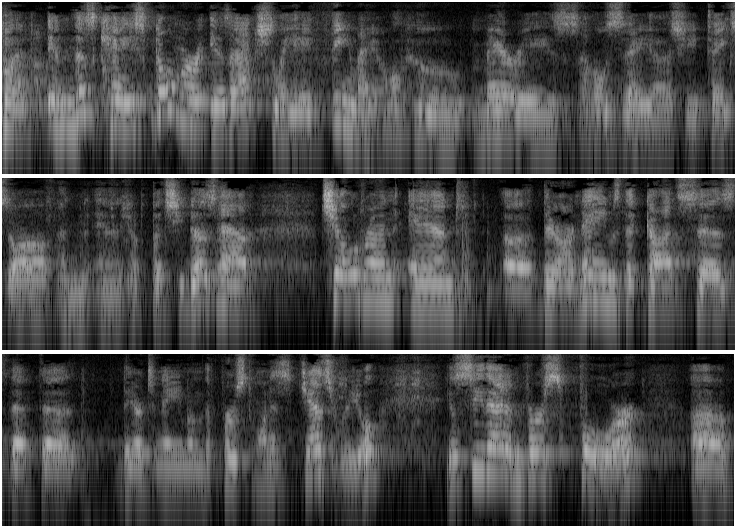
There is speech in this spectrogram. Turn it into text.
But in this case, Gomer is actually a female who marries Hosea. She takes off, and, and but she does have children, and uh, there are names that God says that uh, they are to name them. The first one is Jezreel. You'll see that in verse 4. Uh,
